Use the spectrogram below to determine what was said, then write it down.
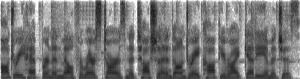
Audrey Hepburn and Mel Ferrer star as Natasha and Andre copyright Getty Images.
